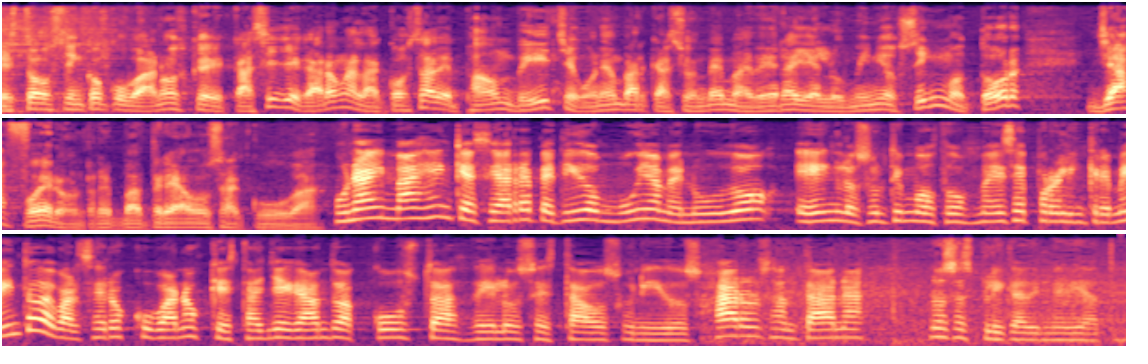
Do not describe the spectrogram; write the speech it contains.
Estos cinco cubanos que casi llegaron a la costa de Palm Beach en una embarcación de madera y aluminio sin motor ya fueron repatriados a Cuba. Una imagen que se ha repetido muy a menudo en los últimos dos meses por el incremento de balseros cubanos que están llegando a costas de los Estados Unidos. Harold Santana nos explica de inmediato.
